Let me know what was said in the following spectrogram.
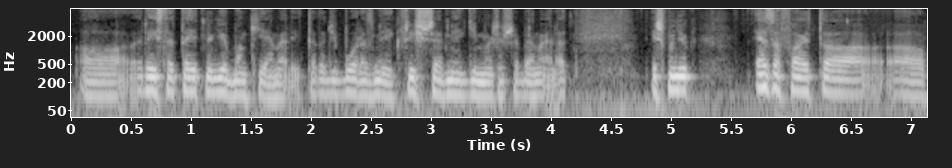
a részleteit még jobban kiemeli. Tehát a bor az még frissebb, még gyümölcsösebb emellett. És mondjuk ez a fajta a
